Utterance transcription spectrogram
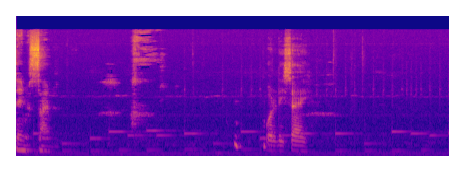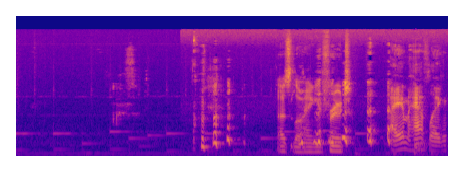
name is Simon. What did he say? That was low hanging fruit. I am a halfling.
